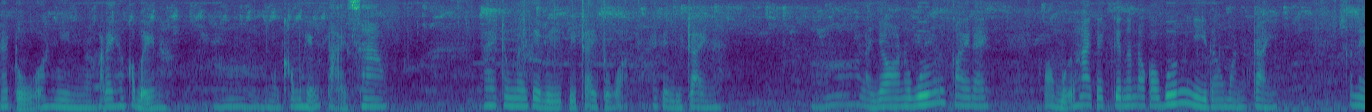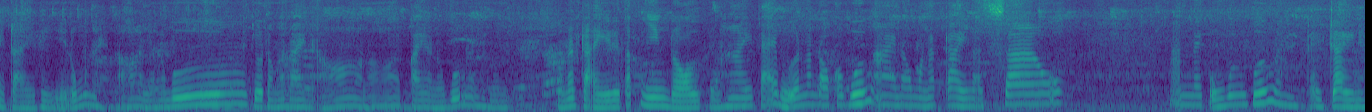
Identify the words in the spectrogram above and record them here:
nó trùa nhìn vào ở đây không có bị nè. Mình không hiểu tại sao đây trong đây thì bị bị trầy tụa, hay thì bị trầy nè? Đó, là do nó vướng cái cây đây. Còn bữa hai cây kia nó đâu có vướng gì đâu mà nó trầy. Cái này trầy thì đúng này, đó là do nó vướng cho trong cái đây này đó, nó, cây là nó vướng đấy mình, mà nó trầy thì tất nhiên rồi. Còn hai cái bữa nó đâu có vướng ai đâu mà nó trầy là sao? Anh đây cũng vướng vướng này trầy trầy nè.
